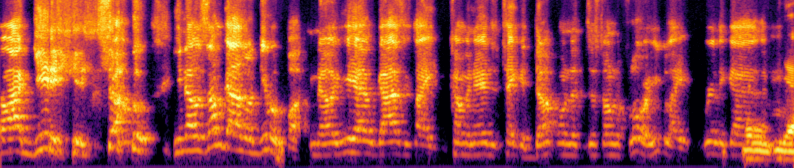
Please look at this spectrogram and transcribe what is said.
So I get it. So you know, some guys don't give a fuck. You know, you have guys who like coming there to take a dump on the just on the floor. You like, really, guys? Yeah,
